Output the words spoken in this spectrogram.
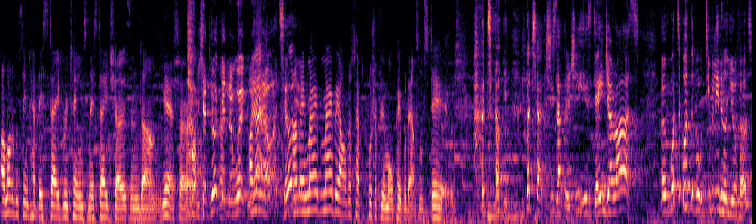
a lot of them seem to have their stage routines and their stage shows, and um, yeah, so. Oh, you're not getting to work now, I, tell you. I mean, maybe, maybe I'll just have to push a few more people down some stairs. I tell you, watch out, 'cause she's out there. She is dangerous. Um, what's, what, do you believe in all UFOs?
